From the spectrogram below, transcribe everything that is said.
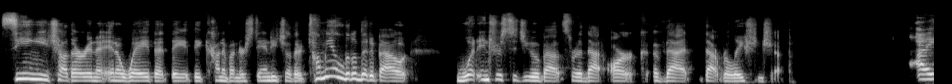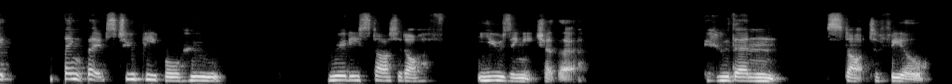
seeing each other in a in a way that they they kind of understand each other. Tell me a little bit about what interested you about sort of that arc of that that relationship. I think that it's two people who really started off using each other, who then start to feel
